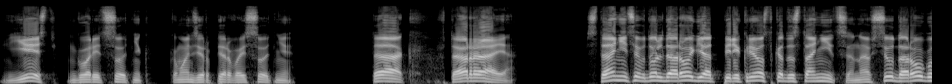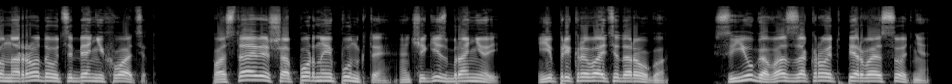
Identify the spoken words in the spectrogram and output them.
Есть, говорит сотник, командир первой сотни. Так, вторая. Станете вдоль дороги от перекрестка до станицы. На всю дорогу народа у тебя не хватит. Поставишь опорные пункты, очаги с броней и прикрывайте дорогу. С юга вас закроет первая сотня.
